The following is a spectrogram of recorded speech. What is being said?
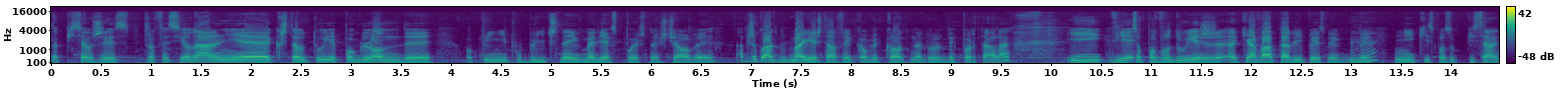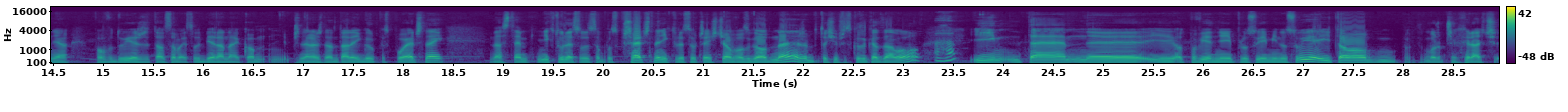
napisał, że jest profesjonalnie, kształtuje poglądy opinii publicznej w mediach społecznościowych. Na przykład ma ileś tam fejkowych kont na różnych portalach i wie, co powoduje, że jaki awatar i powiedzmy jakby nick i sposób pisania powoduje, że ta osoba jest odbierana jako przynależna do danej grupy społecznej. Następnie niektóre są ze sobą sprzeczne, niektóre są częściowo zgodne, żeby to się wszystko zgadzało. I te y, je plusuje, minusuje i to może przechylać y,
